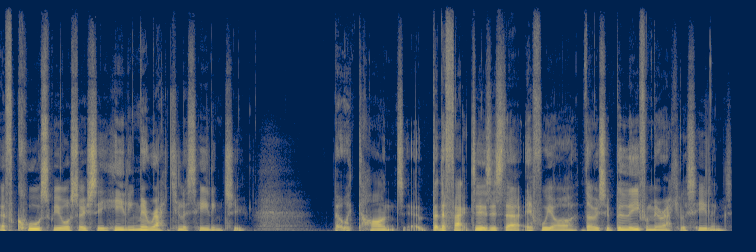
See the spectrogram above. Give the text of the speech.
of course, we also see healing, miraculous healing too. But we can't. But the fact is, is that if we are those who believe in miraculous healings,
